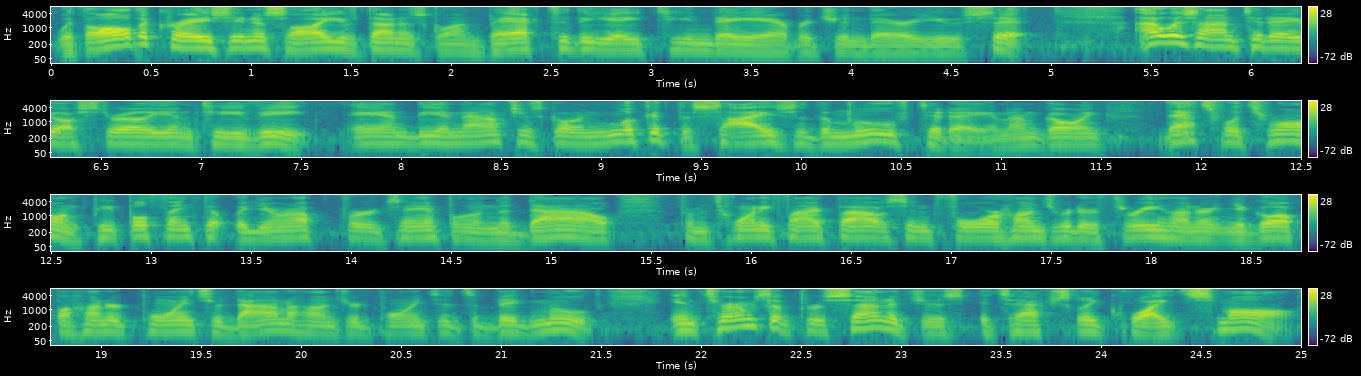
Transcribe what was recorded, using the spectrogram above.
With all the craziness, all you've done is gone back to the 18 day average, and there you sit. I was on today Australian TV, and the announcer's going, Look at the size of the move today. And I'm going, That's what's wrong. People think that when you're up, for example, in the Dow from 25,400 or 300, and you go up 100 points or down 100 points, it's a big move. In terms of percentages, it's actually quite small.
